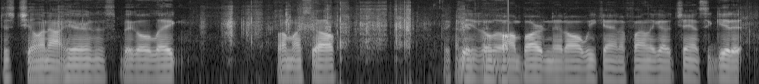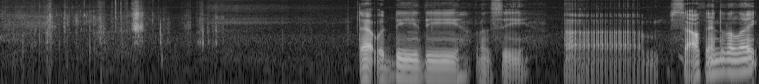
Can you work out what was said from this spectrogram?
Just chilling out here in this big old lake by myself. The kids been bombarding it all weekend. I finally got a chance to get it. That would be the, let's see, um, south end of the lake.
